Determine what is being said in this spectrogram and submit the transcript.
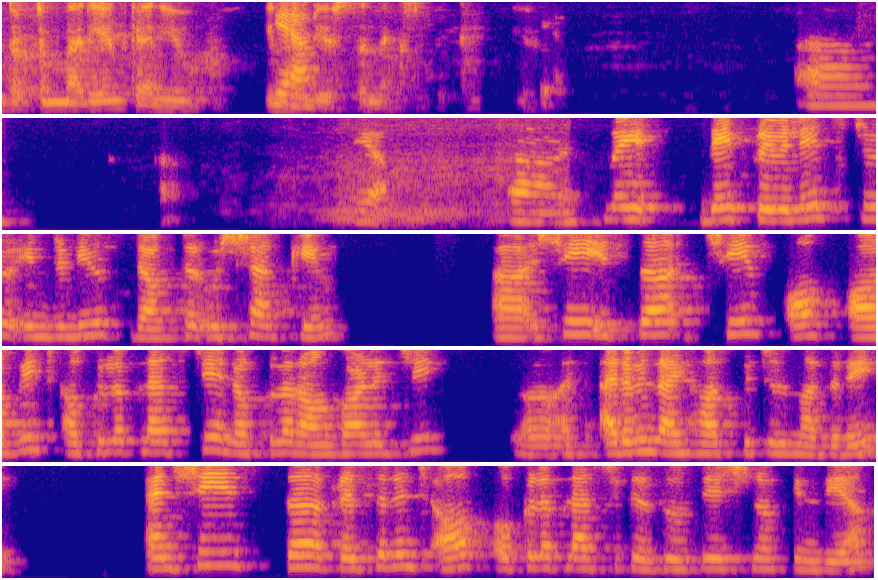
Dr. Marian, can you introduce yeah. the next speaker? Yeah. Um, yeah. Uh, it's my great privilege to introduce Dr. Usha Kim. Uh, she is the Chief of Orbit Oculoplasty and Ocular Oncology uh, at Aravind Eye Hospital, Madurai. And she is the President of Oculoplastic Association of India.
